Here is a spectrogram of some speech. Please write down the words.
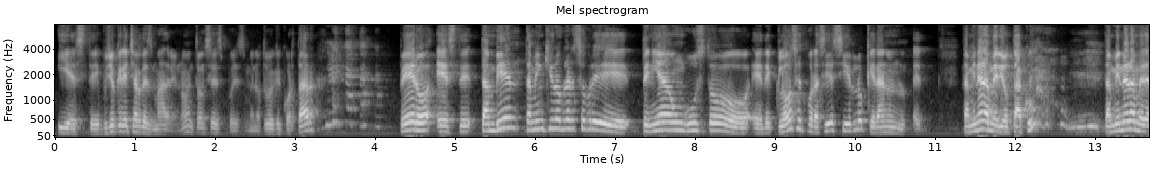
y este, pues yo quería echar desmadre, ¿no? Entonces pues me lo tuve que cortar. Pero este, también, también quiero hablar sobre, tenía un gusto eh, de closet, por así decirlo, que eran, eh, también era medio otaku. También era medio...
